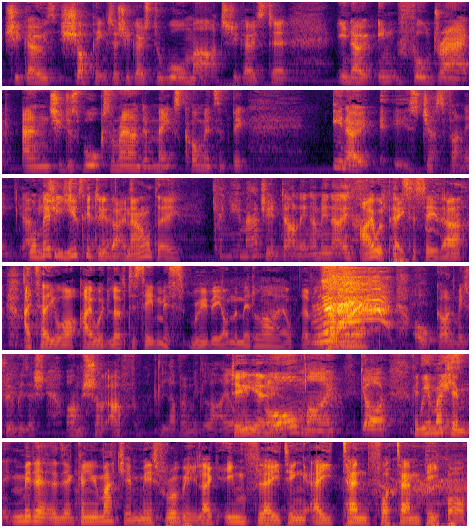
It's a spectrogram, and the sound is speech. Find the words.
she goes shopping. So she goes to Walmart. She goes to, you know, in full drag, and she just walks around and makes comments and pick. You know, it's just funny. I Well, mean, maybe you could do that in. Aldi. Can you imagine, darling? I mean, I, I would pay to see that. I tell you what, I would love to see Miss Ruby on the middle aisle of Oh God, Miss Ruby's a. Sh- I'm shocked. I fucking love her middle aisle. Do you? Oh my God. Can We you imagine? recently- Mid- uh, can you imagine Miss Ruby like inflating a tent for ten people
